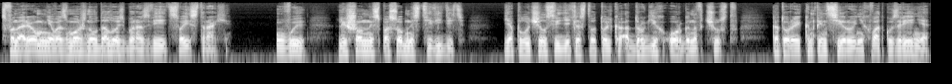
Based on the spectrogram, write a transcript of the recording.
С фонарем мне, возможно, удалось бы развеять свои страхи. Увы, лишенный способности видеть, я получил свидетельство только от других органов чувств, которые, компенсируя нехватку зрения,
